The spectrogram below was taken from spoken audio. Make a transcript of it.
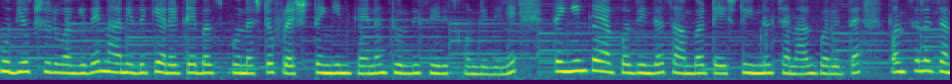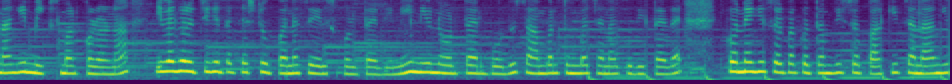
ಕುದಿಯೋಕ್ಕೆ ಶುರುವಾಗಿದೆ. ನಾನು ಇದಕ್ಕೆ ಎರಡು ಟೇಬಲ್ ಸ್ಪೂನಷ್ಟು ಫ್ರೆಶ್ ತೆಂಗಿನಕಾಯಿನ ತುರಿದು ಸೇರಿಸ್ಕೊಂಡಿದ್ದೀನಿ. ತೆಂಗಿನಕಾಯಿ ಹಾಕೋದ್ರಿಂದ ಸಾಂಬಾರು ಟೇಸ್ಟು ಇನ್ನೂ ಚೆನ್ನಾಗಿ ಬರುತ್ತೆ. ಒಂದ್ಸಲ ಚೆನ್ನಾಗಿ ಮಿಕ್ಸ್ ಮಾಡ್ಕೊಳ್ಳೋಣ. ಇವಾಗ ರುಚಿಗೆ ತಕ್ಕಷ್ಟು ಉಪ್ಪನ್ನ ಸೇರಿಸ್ಕೊಳ್ತಾ ಇದ್ದೀನಿ. ನೀವು ನೋಡ್ತಾ ಇರ್ಬೋದು, ಸಾಂಬಾರು ತುಂಬ ಚೆನ್ನಾಗಿ ಕುದೀತಾ ಇದೆ. ಕೊನೆಗೆ ಸ್ವಲ್ಪ ಕೊತ್ತಂಬರಿ ಸೊಪ್ಪು ಹಾಕಿ ಚೆನ್ನಾಗಿ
